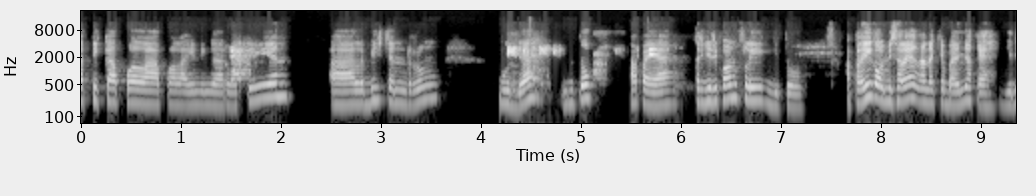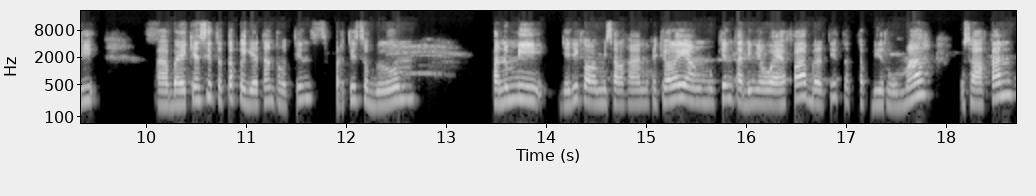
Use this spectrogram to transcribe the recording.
ketika pola-pola ini nggak rutin uh, lebih cenderung mudah untuk apa ya terjadi konflik gitu. Apalagi kalau misalnya yang anaknya banyak ya jadi uh, baiknya sih tetap kegiatan rutin seperti sebelum pandemi. Jadi kalau misalkan kecuali yang mungkin tadinya WFA berarti tetap di rumah, usahakan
